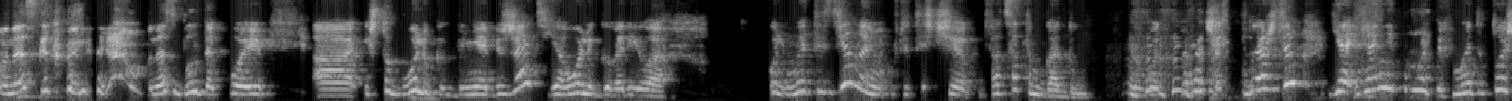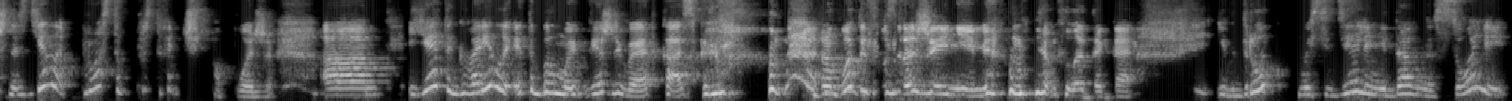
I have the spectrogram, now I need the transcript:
у нас какой у нас был такой, а, и чтобы Олю как бы не обижать, я Оле говорила, Оль, мы это сделаем в 2020 году. Подождем, я, я не против, мы это точно сделаем, просто, просто чуть попозже. А, я это говорила, это был мой вежливый отказ, как с возражениями у меня была такая. И вдруг мы сидели недавно с Олей,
